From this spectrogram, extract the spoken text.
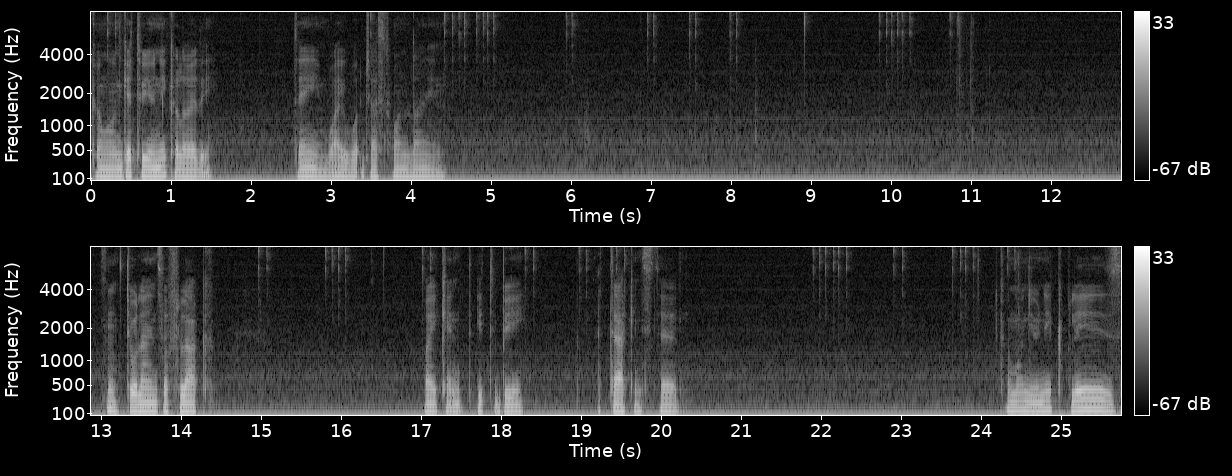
Come on, get to unique already. Damn, why what just one line? Hmm, two lines of luck. Why can't it be attack instead? Come on, unique, please.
